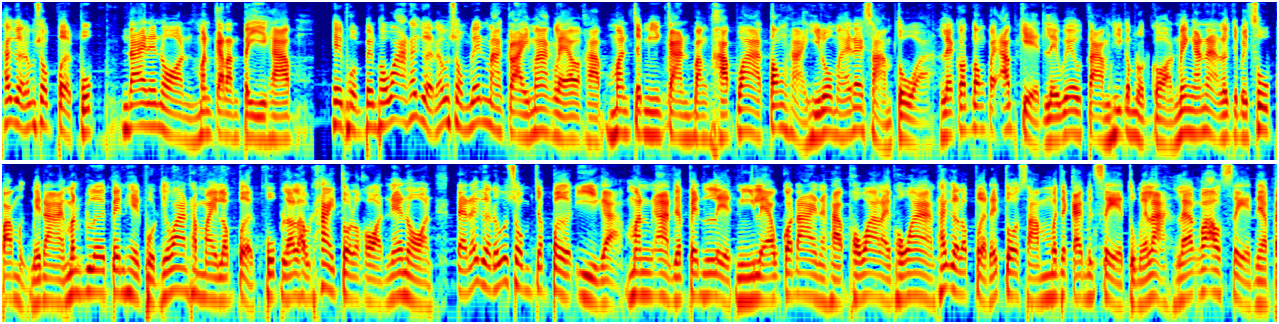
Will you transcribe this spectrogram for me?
ถ้าเกิดท่านผู้ชมเปิดปุ๊บ ได้แน่นอนมันการันตีครับ เหตุผลเป็นเพราะว่าถ้าเกิดท่านผู้ชมเล่นมาไกลมากแล้วครับ มันจะมีการบังคับว่าต้องหาฮีโร่มาให้ได้ 3 ตัว และก็ต้องไปอัปเกรดเลเวลตามที่กำหนดก่อน ไม่งั้นอะเราจะไปสู้ปลาหมึกไม่ได้ มันเลยเป็นเหตุผลที่ว่าทำไมเราเปิดปุ๊บแล้วเราได้ตัวละครแน่นอน แต่ถ้าเกิดท่านผู้ชมจะเปิดอีกอะมันอาจจะเป็นเลทนี้แล้วก็ได้นะครับเพราะว่าอะไรเพราะว่าถ้าเกิดเราเปิดได้ตัวซ้ำมันจะกลายเป็นเศษถูกไหมล่ะแล้วก็เอาเศษเนี่ยไป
